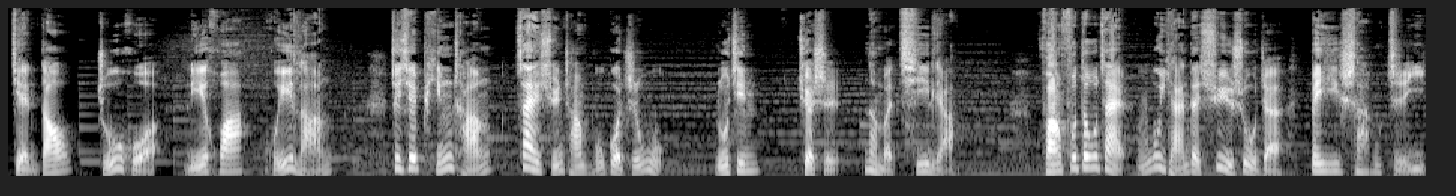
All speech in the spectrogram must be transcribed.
剪刀、烛火、梨花、回廊，这些平常再寻常不过之物，如今却是那么凄凉，仿佛都在无言地叙述着悲伤之意，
